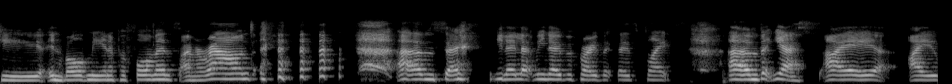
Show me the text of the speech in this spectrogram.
to involve me in a performance, I'm around. um, so, you know, let me know before I book those flights. Um, but yes, I I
